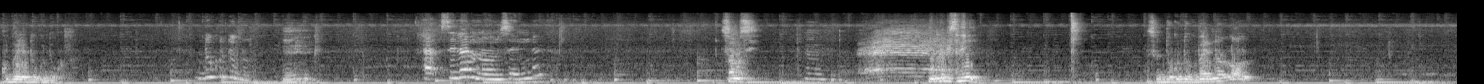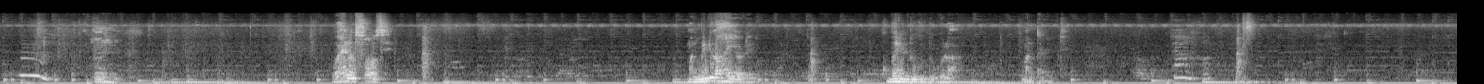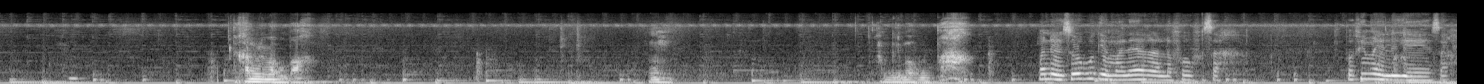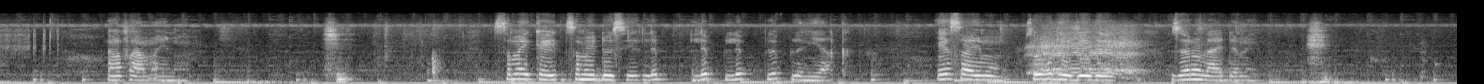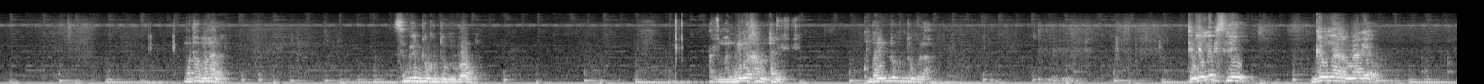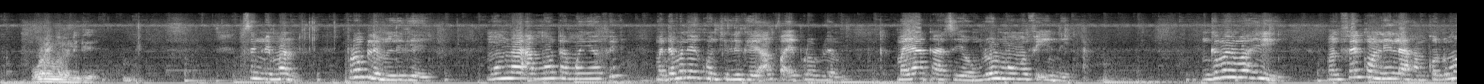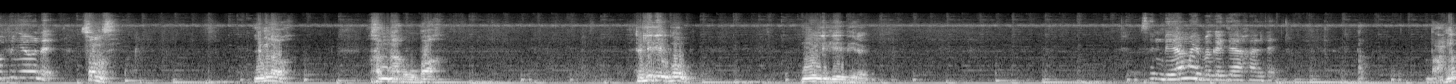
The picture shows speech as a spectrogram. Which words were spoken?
ku bëri dugg dugg. dugg dugg. Mhm. ah si lan noonu sëñ bi. soxna si. Mhm. li ma gis nii sa dugg dugg bari na lool. Mhm. waaye nag soxna si man mi di wax ak yow de ku bëri dugg dugg laa man tamit. xam nga li ma bu baax Hmm. xam nga li ma bu baax ma ne soo bëggee ma leeral la foofu sax ba fi may liggéeyee sax dama fa am ay noonu samay kayit samay dossier lépp lépp lépp lépp lañu yàq instant yi moom soo bëggee dégg rek zéro laay demee. moo tax ma ne la sa biir dugg-dugg boobu ak man mi nga xam tamit ku bari dugg-dugg la te li ma gis nii gëm naa ne maa ngi yow war nañu mën a liggéey. sëñ bi man problème liggéey moom laa am moo tax ma ñëw fi ma dama nekkoon ci liggéey am fa ay problème ma yaakaar si yow loolu moo ma fi indi nga may wax yii man fekkoon lii laa xam kon du ma fi ñëw de. soxna si li ma la wax xam naa ko bu baax te liggéey boobu mooy liggéey bii rek sëñ bi yaa may bëgg a jaaxal de. baax na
